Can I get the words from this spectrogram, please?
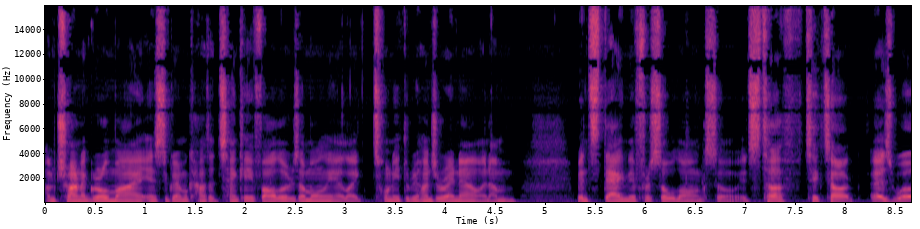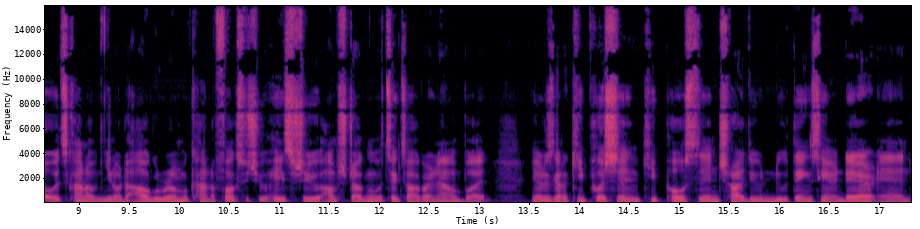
I'm trying to grow my Instagram account to 10k followers. I'm only at like 2,300 right now, and I'm been stagnant for so long. So it's tough. TikTok as well. It's kind of you know the algorithm kind of fucks with you, hates you. I'm struggling with TikTok right now, but you know just gotta keep pushing, keep posting, try to do new things here and there. And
